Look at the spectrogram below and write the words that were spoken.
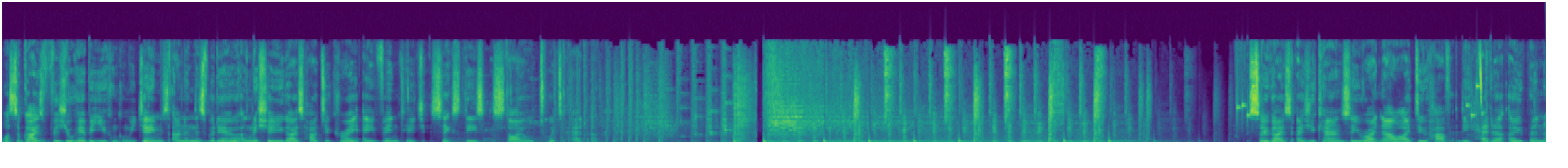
What's up guys, Visual here but you can call me James and in this video I'm going to show you guys how to create a vintage 60s style Twitter header. So guys, as you can see right now, I do have the header open.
